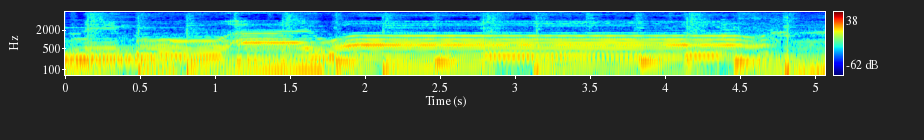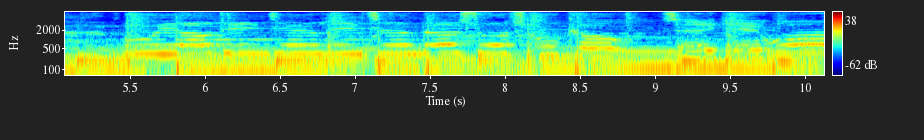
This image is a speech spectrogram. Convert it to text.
你不爱我，不要听见你真的说出口，再给我。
